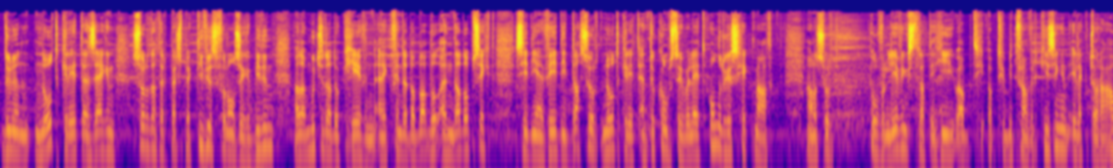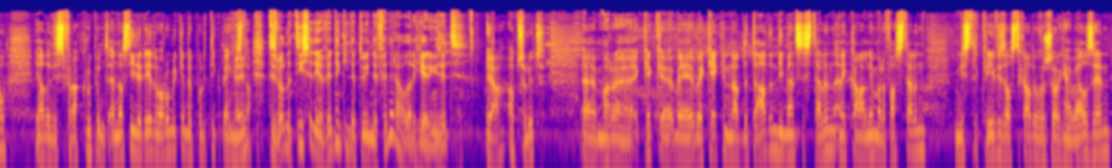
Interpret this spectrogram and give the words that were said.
doen een noodkreet en zeggen zorg dat er perspectief is voor onze gebieden, maar dan moet je dat ook geven. En ik vind dat op, in dat opzicht CD&V die dat soort noodkreet en toekomstig beleid ondergeschikt maakt aan een soort overlevingsstrategie op het, op het, gebied van verkiezingen, electoraal, ja, dat is wraakroepend. En dat is niet de reden waarom ik in de politiek ben gestapt. Het is wel met die CD&V, denk ik, dat u in de federale regering zit. Ja, absoluut. Uh, maar uh, kijk, uh, wij, wij, kijken naar de daden die mensen stellen. En ik kan alleen maar vaststellen, minister Krevis als het gaat over zorg en welzijn,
